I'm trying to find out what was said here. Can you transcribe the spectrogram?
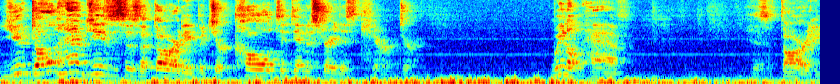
You don't have Jesus' authority, but you're called to demonstrate his character. We don't have his authority,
